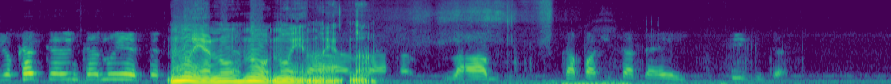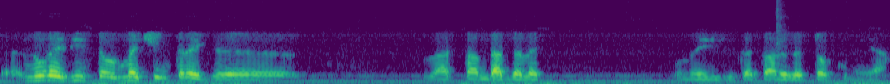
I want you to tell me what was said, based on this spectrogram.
Eu cred că încă nu este... Nu e, nu, nu, nu e, la, nu e, da. la, la capacitatea ei fizică. Nu rezistă un meci întreg uh, la standardele unei jucătoare de top cum e ea.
